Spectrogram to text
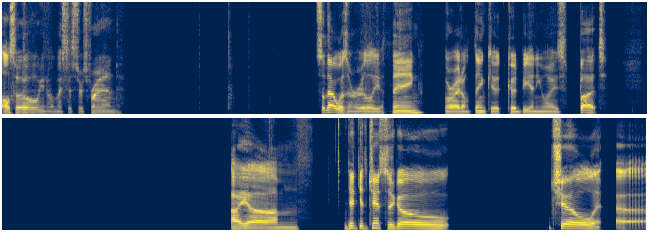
Also, you know, my sister's friend. So that wasn't really a thing, or I don't think it could be, anyways. But I um did get the chance to go chill uh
